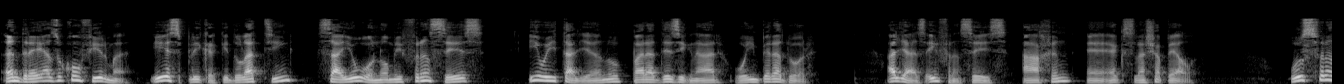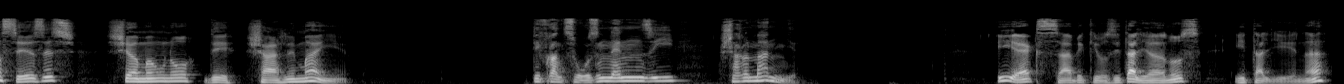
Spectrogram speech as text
Andreas o confirma e explica que do latim saiu o nome francês e o italiano para designar o imperador. Aliás, em francês, Aachen é Aix-la-Chapelle. Os franceses chamam-no de Charlemagne. Die Franzosen nennen sie Charlemagne. E Aix sabe que os italianos, Italina,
